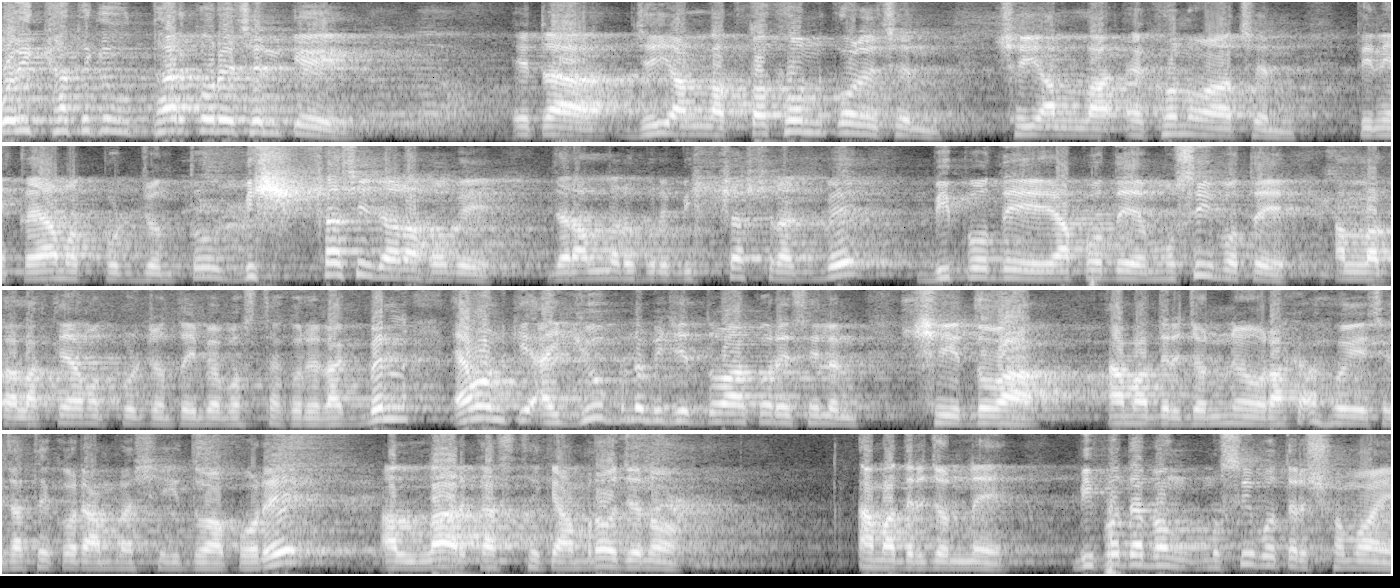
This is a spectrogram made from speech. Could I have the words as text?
পরীক্ষা থেকে উদ্ধার করেছেন কে? এটা যেই আল্লাহ তখন করেছেন, সেই আল্লাহ এখনও আছেন। তিনি কেয়ামত পর্যন্ত বিশ্বাসী যারা হবে, যারা আল্লাহর উপরে বিশ্বাস রাখবে, বিপদে, আপদে, মুসিবতে আল্লাহ তালা কেয়ামত পর্যন্ত এই ব্যবস্থা করে রাখবেন। এমনকি আইয়ুব নবী যে দোয়া করেছিলেন, সেই দোয়া আমাদের জন্যও রাখা হয়েছে, যাতে করে আমরা সেই দোয়া পরে আল্লাহর কাছ থেকে আমরাও যেন আমাদের জন্যে বিপদ এবং মুসিবতের সময়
